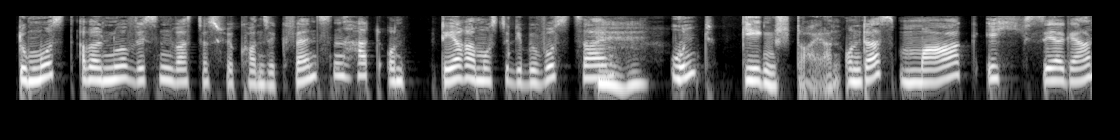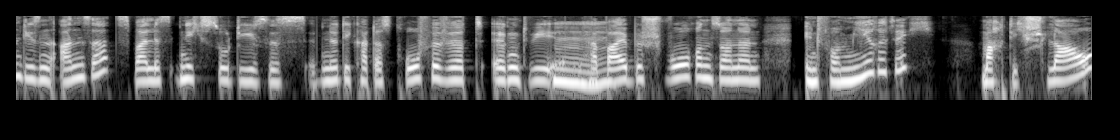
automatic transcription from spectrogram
Du musst aber nur wissen, was das für Konsequenzen hat und derer musst du dir bewusst sein mhm. und gegensteuern. Und das mag ich sehr gern, diesen Ansatz, weil es nicht so dieses, ne, die Katastrophe wird irgendwie mhm. herbeibeschworen, sondern informiere dich, mach dich schlau,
